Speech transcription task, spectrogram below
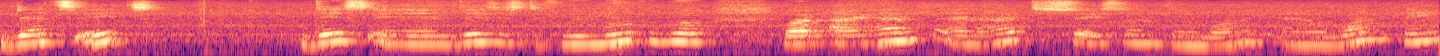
that's it. This and this is the removable but I have and I had to say something one uh, one thing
